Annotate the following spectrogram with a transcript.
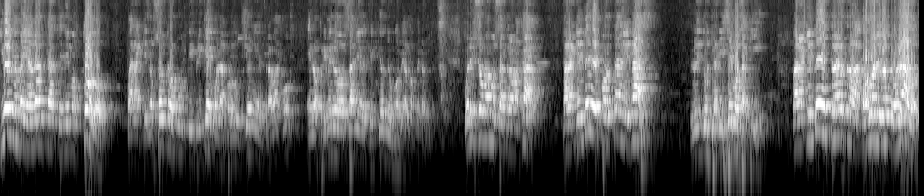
Y hoy en Bahía Blanca tenemos todo para que nosotros multipliquemos la producción y el trabajo en los primeros dos años de gestión de un gobierno peronista. Por eso vamos a trabajar para que en vez de exportar el gas, lo industrialicemos aquí. Para que en vez de traer trabajadores de otros lados,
